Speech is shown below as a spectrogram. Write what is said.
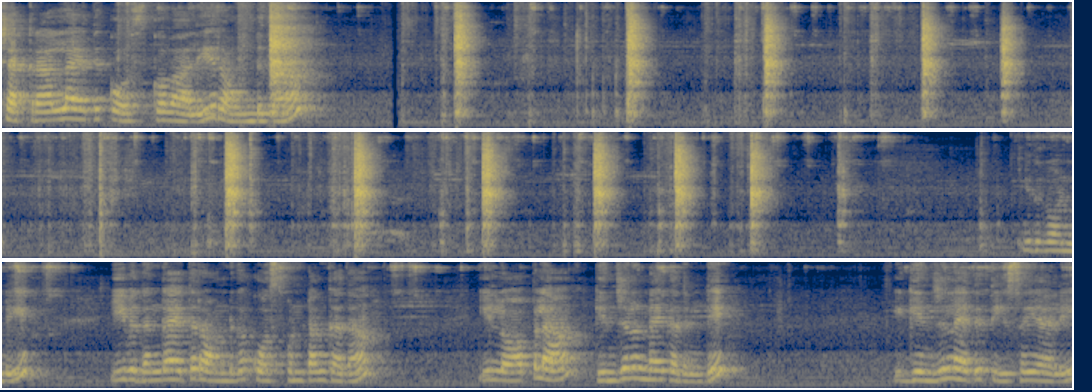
చక్రాల్లో అయితే కోసుకోవాలి రౌండ్గా. ఈ విధంగా అయితే రౌండ్గా కోసుకుంటాం కదా. ఈ లోపల గింజలు ఉన్నాయి కదండి. ఈ గింజలను అయితే తీసేయాలి.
